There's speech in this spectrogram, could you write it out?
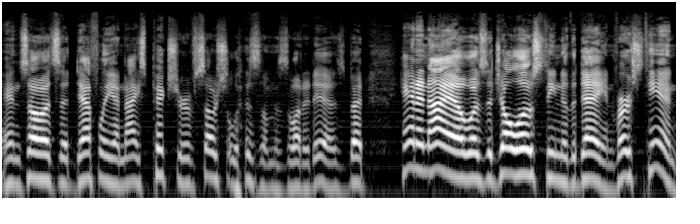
and so it's a, definitely a nice picture of socialism, is what it is. But Hananiah was the Joel Osteen of the day. In verse 10,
